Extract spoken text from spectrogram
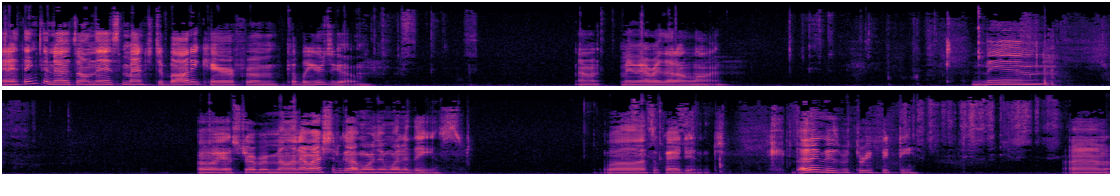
And I think the notes on this match the body care from a couple years ago. I don't, maybe I read that online. Then, oh, I got strawberry melon. I should have got more than one of these. Well, that's okay, I didn't. I think these were 350 Um,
